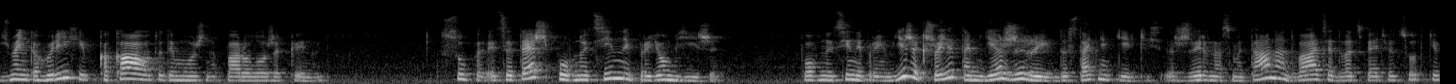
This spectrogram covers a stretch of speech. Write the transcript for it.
жменька горіхів, какао туди можна, пару ложок кинуть. Супер. І це теж повноцінний прийом їжі. Повноцінний прийом їжі, якщо є, там є жири, достатня кількість. Жирна сметана 20-25%.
